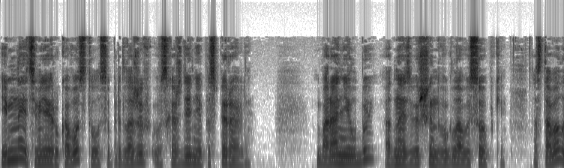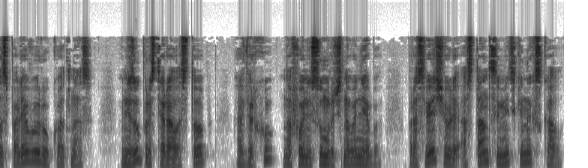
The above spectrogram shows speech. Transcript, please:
Именно этим я и руководствовался, предложив восхождение по спирали. Бараньи лбы, одна из вершин двуглавой сопки, оставалась по левую руку от нас. Внизу простиралась топ, а вверху, на фоне сумрачного неба, просвечивали останцы Митькиных скал,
